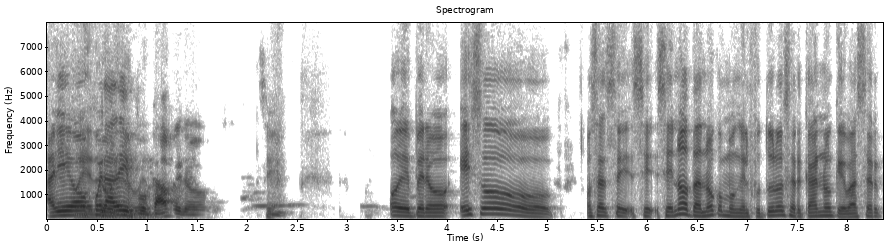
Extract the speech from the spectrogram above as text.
Ha llegado fuera de época, pero. Sí. Oye, pero eso. O sea, se, se, se, nota, ¿no? Como en el futuro cercano que va a ser,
